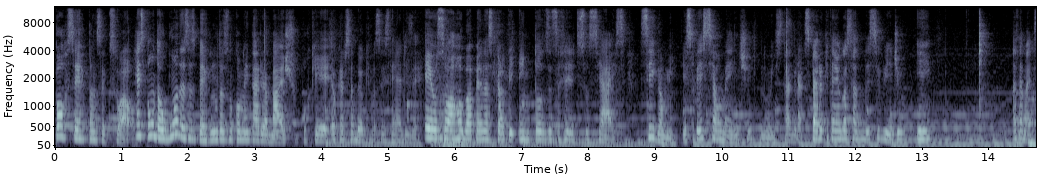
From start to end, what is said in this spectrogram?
por ser pansexual? Responda alguma dessas perguntas no comentário abaixo, porque eu quero saber o que vocês têm a dizer. Eu sou apenascup em todas as redes sociais. Sigam-me, especialmente no Instagram. Espero que tenham gostado desse vídeo e até mais.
